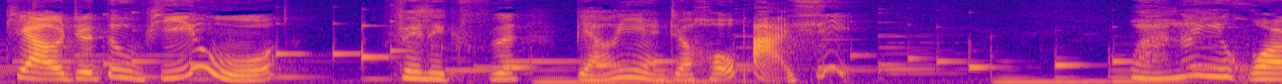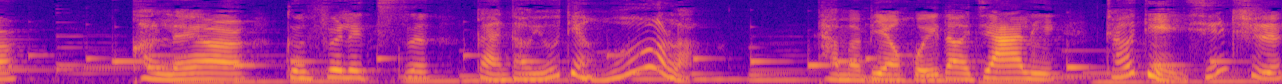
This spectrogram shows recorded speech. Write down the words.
跳着肚皮舞，菲利克斯表演着猴把戏。玩了一会儿，克莱尔跟菲利克斯感到有点饿了。他们便回到家里找点心吃。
